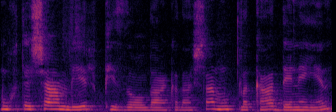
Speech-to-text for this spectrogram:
Muhteşem bir pizza oldu arkadaşlar. Mutlaka deneyin.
